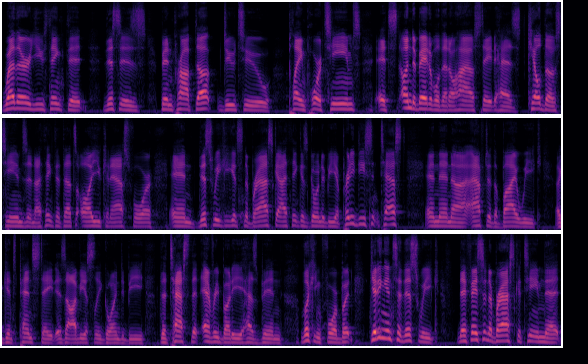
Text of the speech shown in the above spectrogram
whether you think that this has been propped up due to playing poor teams. It's undebatable that Ohio State has killed those teams, and I think that that's all you can ask for. And this week against Nebraska, I think is going to be a pretty decent test. And then uh, after the bye week against Penn State is obviously going to be the test that everybody has been looking for. But getting into this week, they face a Nebraska team that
